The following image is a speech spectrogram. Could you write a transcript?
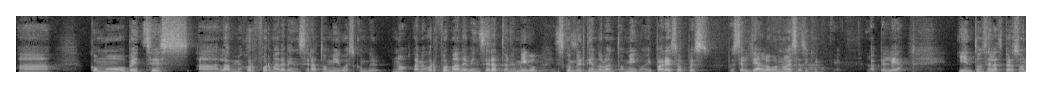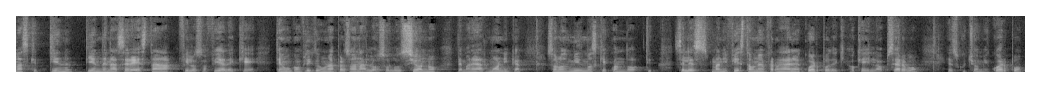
ah, ¿cómo vences? la mejor forma de vencer a tu amigo es no, la mejor forma de vencer a tu enemigo es convirtiéndolo en tu amigo. Y para eso, pues, pues el diálogo no es así como que la pelea. Y entonces las personas que tienden, a hacer esta filosofía de que tengo un conflicto con una persona, lo soluciono de manera armónica, son los mismos que cuando se les manifiesta una enfermedad en el cuerpo, de que, ok, la observo, escucho mi cuerpo,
